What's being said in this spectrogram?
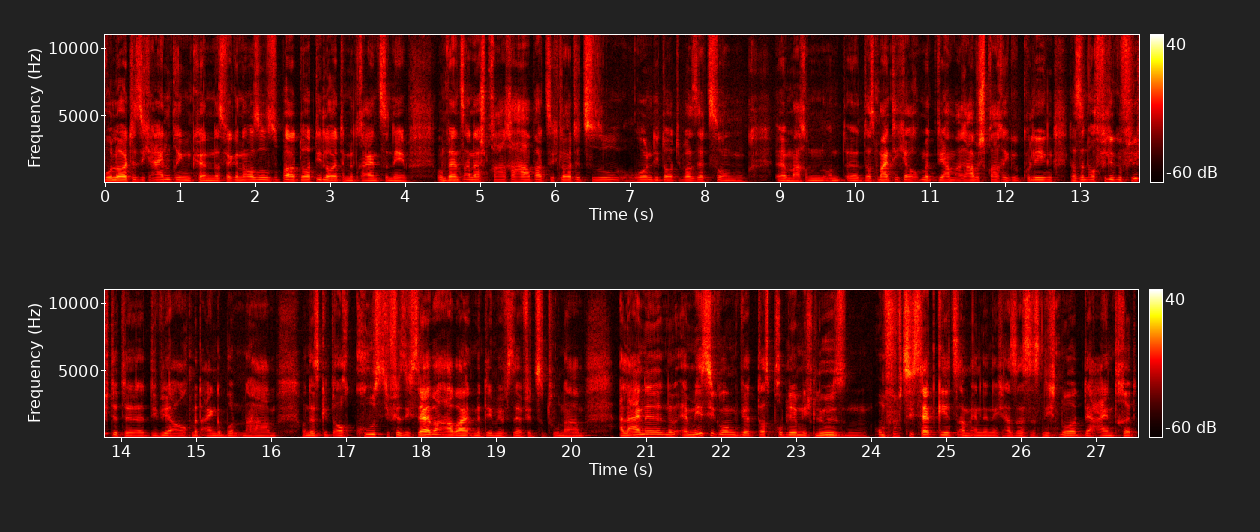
wo Leute sich einbringen können. Das wäre genauso super, dort die Leute mit reinzunehmen. Und wenn es an der Sprache hapert, sich Leute zu holen, die dort Übersetzungen äh, machen. Und äh, das meinte ich auch mit, wir haben arabischsprachige Kollegen, da sind auch viele Geflüchtete, die wir auch mit eingebunden haben. Und es gibt auch Crews, die für sich selber arbeiten, mit denen wir sehr viel zu tun haben. Alleine eine Ermäßigung wird das Problem nicht lösen. Um 50 Cent geht es am Ende nicht. Also es ist nicht nur der Eintritt.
